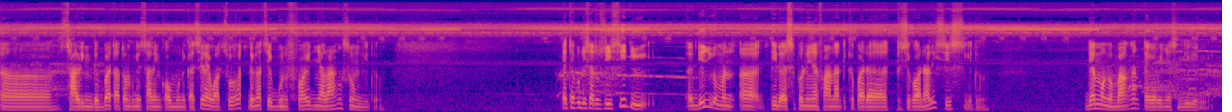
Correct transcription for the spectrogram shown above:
Uh, saling debat atau mungkin saling komunikasi lewat surat dengan Sigmund Freudnya langsung gitu eh tapi di satu sisi di uh, dia juga men, uh, tidak sepenuhnya fanatik kepada psikoanalisis gitu dia mengembangkan teorinya sendiri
